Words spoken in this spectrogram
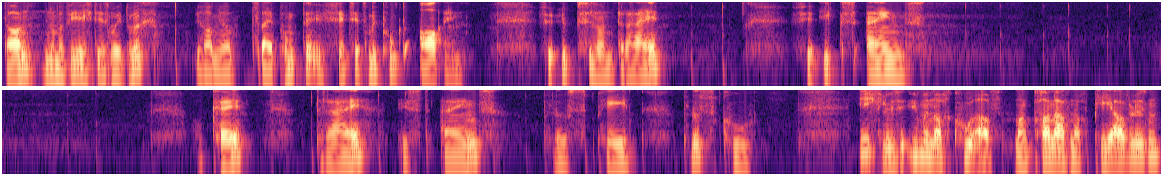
dann nummeriere ich das mal durch. Wir haben ja zwei Punkte. Ich setze jetzt mit Punkt A ein. Für y3, für x1. Okay, 3 ist 1 plus p plus Q. Ich löse immer nach Q auf. Man kann auch nach P auflösen,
